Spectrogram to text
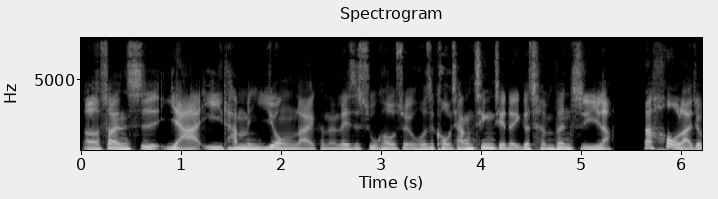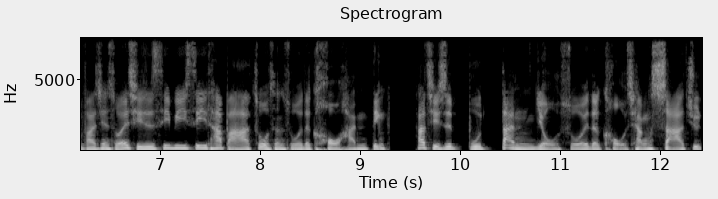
呃算是牙医他们用来可能类似漱口水或是口腔清洁的一个成分之一啦。那后来就发现说，哎，其实 CPC 它把它做成所谓的口含錠。它其实不但有所谓的口腔杀菌、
